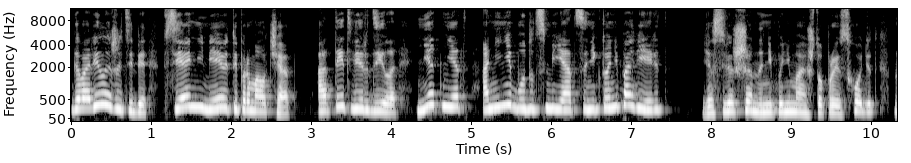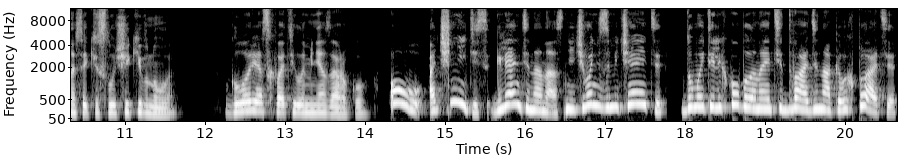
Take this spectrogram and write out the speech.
говорила же тебе, все они имеют и промолчат. А ты твердила, нет-нет, они не будут смеяться, никто не поверит». Я совершенно не понимая, что происходит, на всякий случай кивнула. Глория схватила меня за руку. «Оу, очнитесь, гляньте на нас, ничего не замечаете? Думаете, легко было найти два одинаковых платья?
